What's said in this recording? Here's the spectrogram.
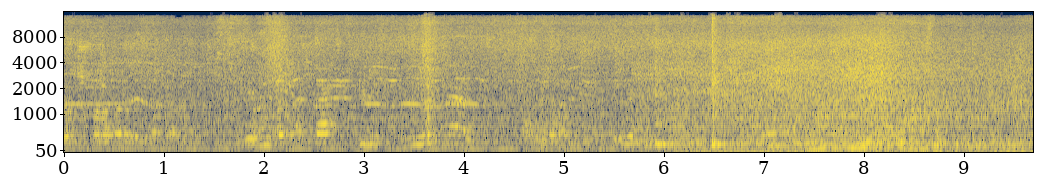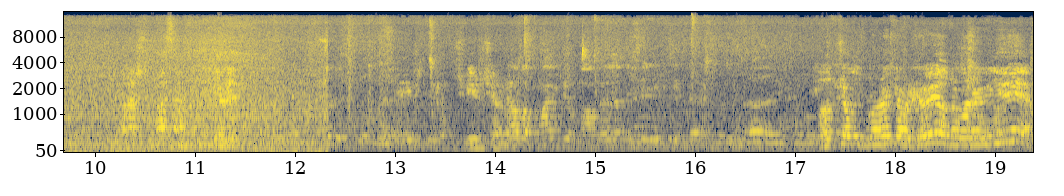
Yok çikolata da değil. Hatta 24 lira. Araştırmazsan seni görür. Şehir şahane. Ya bakmaya gidiyorum. Mahmut'dan bir şey getireyim. Nasıl çalışmaya çalışıyor ya, da verebiliyor ya.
